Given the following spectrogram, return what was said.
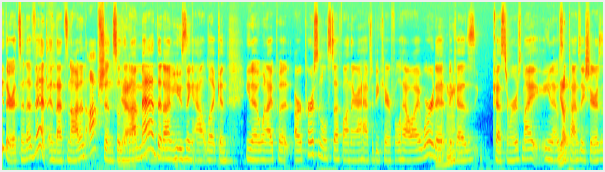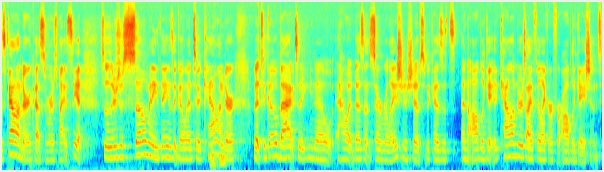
either. It's an event, and that's not an option. So yeah. then I'm mad that I'm using Outlook. And, you know, when I put our personal stuff on there, I have to be careful how I word it mm-hmm. because customers might, you know, yep. sometimes he shares his calendar and customers might see it. So there's just so many things that go into a calendar. Mm-hmm. But to go back to, you know, how it doesn't serve relationships because it's an obligation. Calendars, I feel like, are for obligations.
